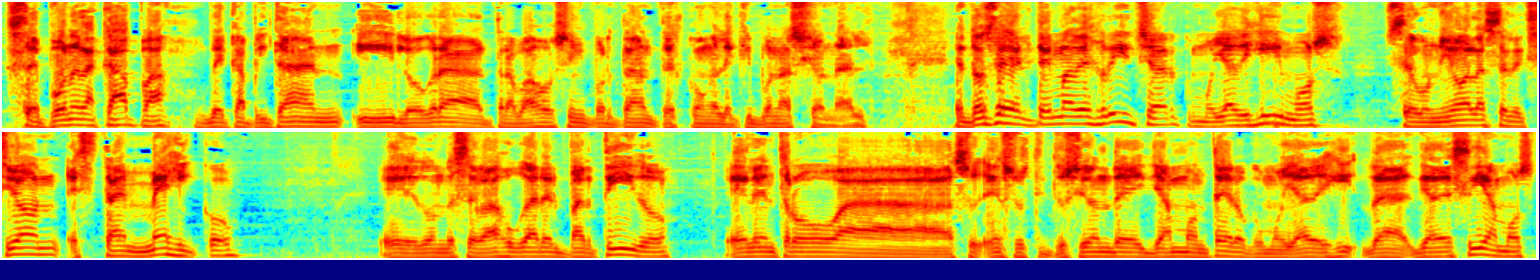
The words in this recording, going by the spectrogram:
se pone la capa de capitán y logra trabajos importantes con el equipo nacional. Entonces el tema de Richard, como ya dijimos, se unió a la selección, está en México, eh, donde se va a jugar el partido. Él entró a, en sustitución de Jan Montero, como ya, ya decíamos,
